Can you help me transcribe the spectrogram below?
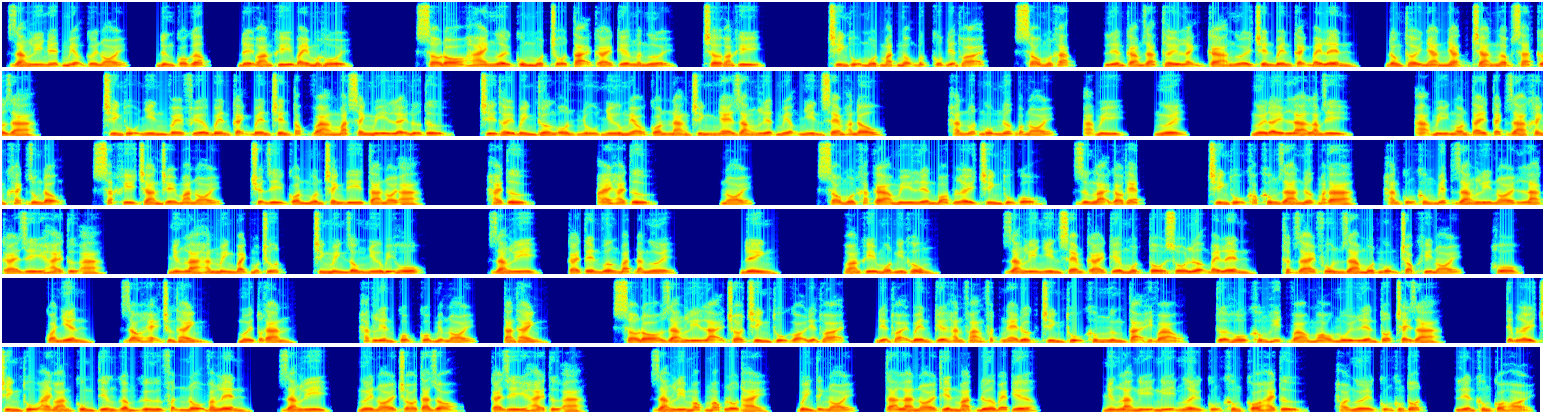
Giang Ly nết miệng cười nói, đừng có gấp, để hoán khí bay một hồi. Sau đó hai người cùng một chỗ tại cái kia ngẩn người, chờ hoán khí. Trình thụ một mặt ngộng bức cúp điện thoại, sau một khắc, liền cảm giác thấy lạnh cả người trên bên cạnh bay lên, đồng thời nhàn nhạt tràn ngập sát cơ ra. Trình thụ nhìn về phía bên cạnh bên trên tóc vàng mắt xanh mỹ lệ nữ tử, chỉ thấy bình thường ôn nhu như mèo con nàng chính nhe răng liệt miệng nhìn xem hắn đâu. Hắn nuốt ngụm nước bọc nói, ạ mì, ngươi, ngươi đây là làm gì? ạ mì ngón tay tách ra khanh khách rung động, sát khí tràn trề mà nói, chuyện gì còn muốn tránh đi ta nói à? Hải tử. Ai hải tử? Nói. Sau một khắc ạ mì liền bóp lấy trình thụ cổ, dừng lại gào thét. Trình thụ khóc không ra nước mắt ta, hắn cũng không biết Giang Ly nói là cái gì hải tử a. Nhưng là hắn minh bạch một chút, chính mình giống như bị hố. Giang Ly, cái tên vương bắt đả ngươi. Đinh. Hoán khí một nghìn không. Giang Ly nhìn xem cái kia một tổ số lượng bay lên, thật dài phun ra một ngụm chọc khí nói, hô. Quả nhiên, giao hệ trưởng thành, mới tốt ăn. Hắc liên cộp cộp miệng nói, tán thành. Sau đó Giang Ly lại cho trình thụ gọi điện thoại, điện thoại bên kia hắn phảng phất nghe được trình thụ không ngừng tại hít vào, tựa hồ không hít vào máu mũi liền tốt chảy ra. Tiếp lấy trình thụ ai oán cùng tiếng gầm gừ phẫn nộ vang lên, Giang Ly, ngươi nói cho ta rõ, cái gì hải tử a? Giang Ly móc móc lỗ thai, bình tĩnh nói, ta là nói thiên mặt đứa bé kia. Nhưng là nghĩ nghĩ ngươi cũng không có hải tử, hỏi ngươi cũng không tốt, liền không có hỏi.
